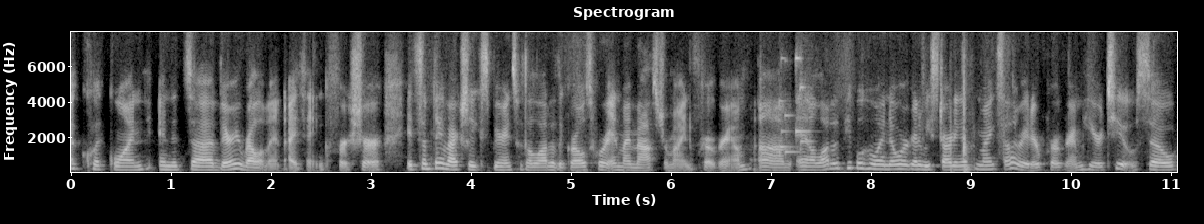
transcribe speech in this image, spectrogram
a quick one, and it's uh, very relevant, I think, for sure. It's something I've actually experienced with a lot of the girls who are in my mastermind program, um, and a lot of the people who I know are going to be starting up in my accelerator program here too. So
